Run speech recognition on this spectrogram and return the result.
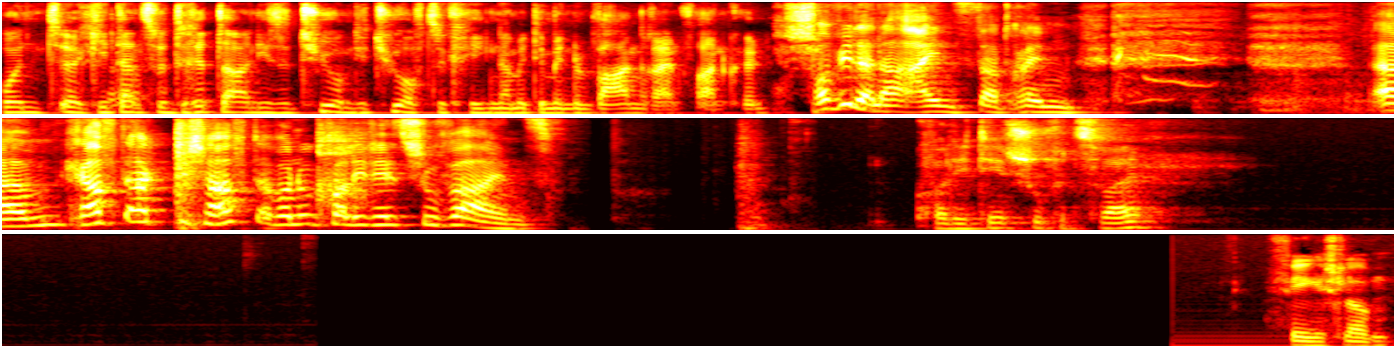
und äh, geht dann zu dritt da an diese Tür, um die Tür aufzukriegen, damit ihr mit dem Wagen reinfahren könnt. Schon wieder eine 1 da drin. ähm, Kraftakt geschafft, aber nur Qualitätsstufe 1. Qualitätsstufe 2. Fehlgeschlagen.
